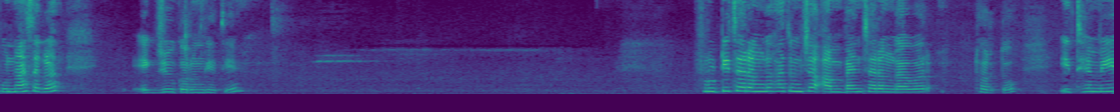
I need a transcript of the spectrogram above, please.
पुन्हा सगळं एकजीव करून घेते. फ्रुटीचा रंग हा तुमच्या आंब्यांच्या रंगावर ठरतो. इथे मी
